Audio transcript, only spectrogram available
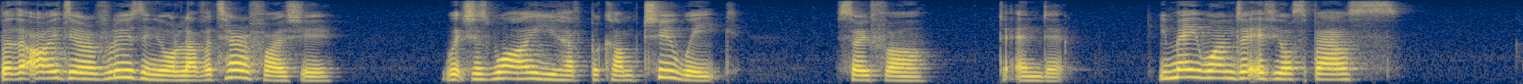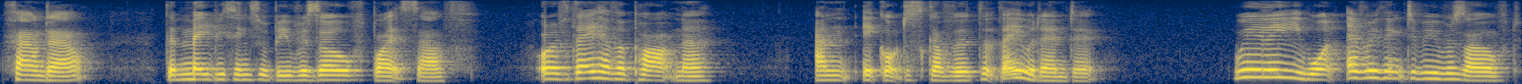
But the idea of losing your lover terrifies you, which is why you have become too weak so far to end it. You may wonder if your spouse found out that maybe things would be resolved by itself, or if they have a partner and it got discovered that they would end it. Really, you want everything to be resolved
